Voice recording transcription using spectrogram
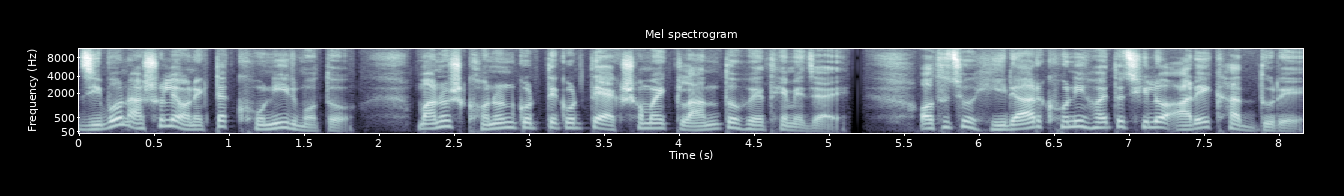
জীবন আসলে অনেকটা খনির মতো। মানুষ খনন করতে করতে একসময় ক্লান্ত হয়ে থেমে যায়। অথচ হীরার খনি হয়তো ছিল আরেক হাত দূরে।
